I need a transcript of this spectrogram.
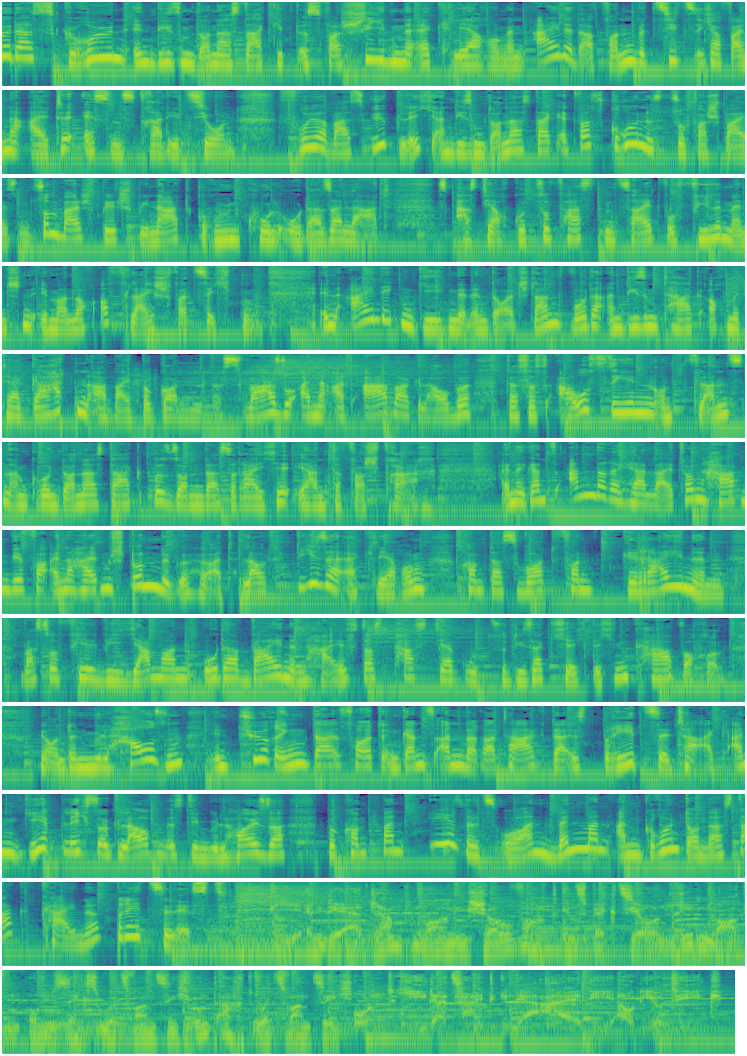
Für das Grün in diesem Donnerstag gibt es verschiedene Erklärungen. Eine davon bezieht sich auf eine alte Essenstradition. Früher war es üblich, an diesem Donnerstag etwas Grünes zu verspeisen, zum Beispiel Spinat, Grünkohl oder Salat. Es passt ja auch gut zur Fastenzeit, wo viele Menschen immer noch auf Fleisch verzichten. In einigen Gegenden in Deutschland wurde an diesem Tag auch mit der Gartenarbeit begonnen. Es war so eine Art Aberglaube, dass das Aussehen und Pflanzen am Gründonnerstag besonders reiche Ernte versprach. Eine ganz andere Herleitung haben wir vor einer halben Stunde gehört. Laut dieser Erklärung kommt das Wort von greinen, was so viel wie jammern oder weinen heißt. Das passt ja gut zu dieser kirchlichen Karwoche. Ja, und in Mühlhausen in Thüringen, da ist heute ein ganz anderer Tag, da ist Brezeltag. Angeblich, so glauben es die Mühlhäuser, bekommt man Eselsohren, wenn man an Gründonnerstag keine Brezel isst. Die MDR Jump Morning Show Wortinspektion. Jeden Morgen um 6.20 Uhr und 8.20 Uhr und jederzeit in der ARD Audiothek.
